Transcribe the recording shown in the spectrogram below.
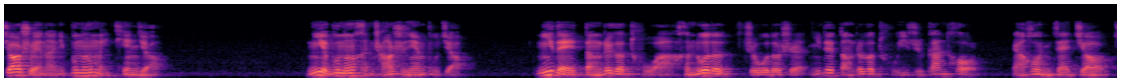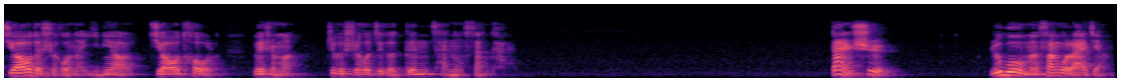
浇水呢，你不能每天浇。你也不能很长时间不浇，你得等这个土啊，很多的植物都是，你得等这个土一直干透了，然后你再浇。浇的时候呢，一定要浇透了。为什么？这个时候这个根才能散开。但是，如果我们翻过来讲，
